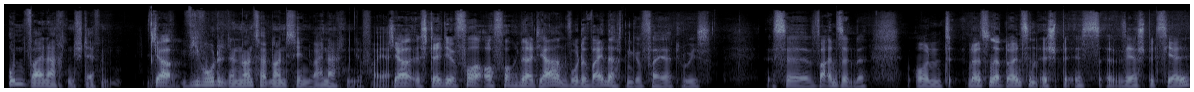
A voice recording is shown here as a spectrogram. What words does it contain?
Und Weihnachten, Steffen. ja, Wie wurde denn 1919 Weihnachten gefeiert? ja, stell dir vor, auch vor 100 Jahren wurde Weihnachten gefeiert, Luis. Ist äh, Wahnsinn, ne? Und 1919 ist, ist äh, sehr speziell,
